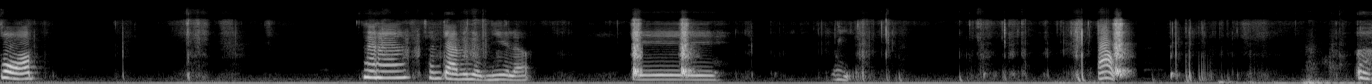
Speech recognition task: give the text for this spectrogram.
ฟอร์ด ฮ่าฮ่า ฉันกลายเป็นแบบนี้แล้ว เอวิอ้าวเอ้อ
